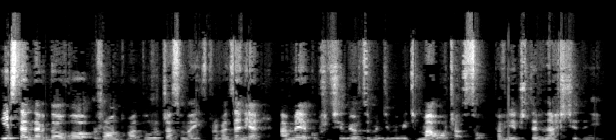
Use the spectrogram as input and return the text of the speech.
i standardowo rząd ma dużo czasu na ich wprowadzenie, a my jako przedsiębiorcy będziemy mieć mało czasu, pewnie 14 dni.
